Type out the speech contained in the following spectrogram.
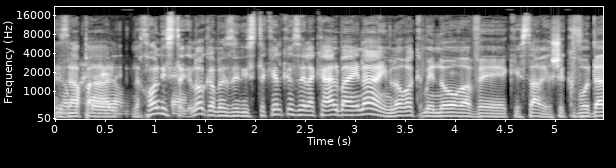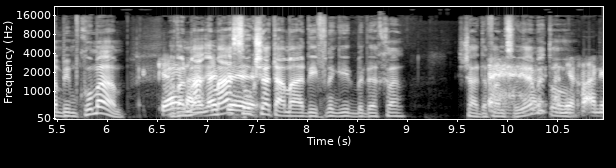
ה- יום זאפה, אחרי יום. נכון? כן. לא, גם זה להסתכל כזה לקהל בעיניים, לא רק מנורה וקיסריה, שכבודם במקומם. כן, אבל מה, מה הסוג שאתה מעדיף, נגיד, בדרך כלל? יש העדפה מסוימת? או... אני אני-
